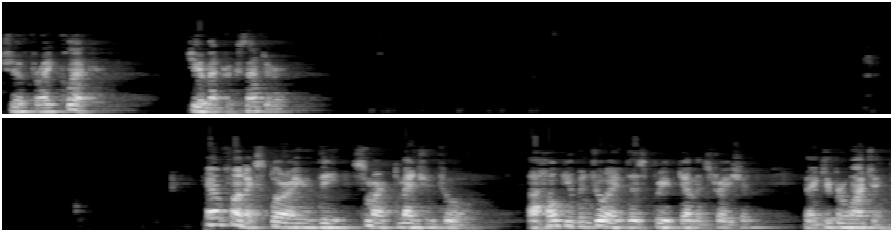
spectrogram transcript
Shift right click, geometric center, Have fun exploring the Smart Dimension tool. I hope you've enjoyed this brief demonstration. Thank you for watching.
